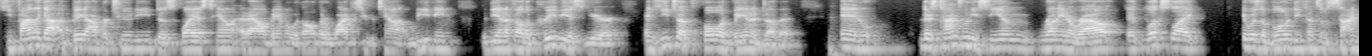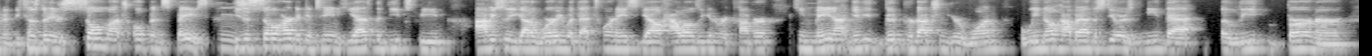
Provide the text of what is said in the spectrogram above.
He finally got a big opportunity to display his talent at Alabama with all their wide receiver talent leaving the NFL the previous year, and he took full advantage of it. And there's times when you see him running a route, it looks like it was a blown defensive assignment because there's so much open space. Mm. He's just so hard to contain. He has the deep speed. Obviously, you got to worry with that torn ACL. How well is he going to recover? He may not give you good production year one, but we know how bad the Steelers need that elite burner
